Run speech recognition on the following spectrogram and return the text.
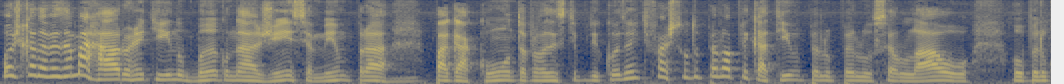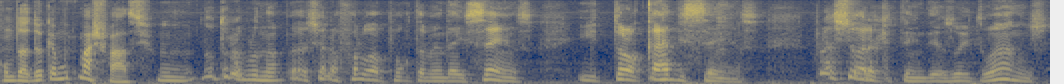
Hoje cada vez é mais raro a gente ir no banco, na agência mesmo, para pagar a conta, para fazer esse tipo de coisa. A gente faz tudo pelo aplicativo, pelo, pelo celular ou, ou pelo computador, que é muito mais fácil. Hum. Doutora Bruna, a senhora falou há pouco também das senhas e trocar de senhas. Para a senhora que tem 18 anos,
